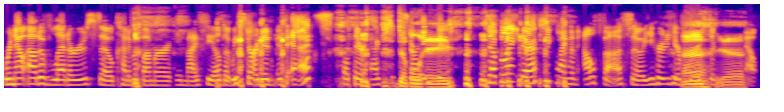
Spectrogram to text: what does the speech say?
We're now out of letters, so kind of a bummer in my field that we started with X, but they're actually double A. double A. They're actually calling them alpha. So you heard it here uh, first. Uh, yeah. Alpha.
